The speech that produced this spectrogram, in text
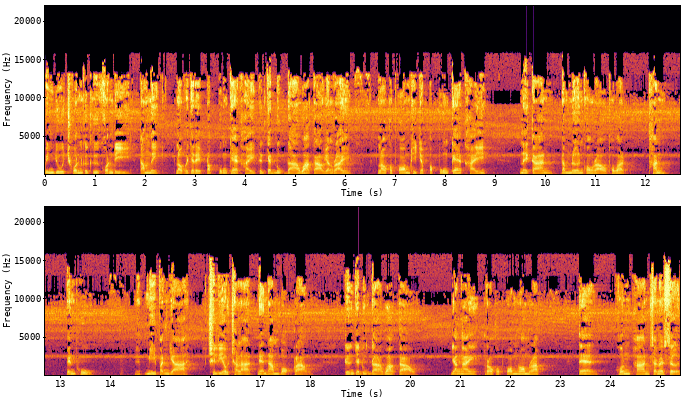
วินยูชนก็คือคนดีตำหนิ เราก็จะได้ปรับปรุงแก้ไข ถึงจะดุด่าว่ากล่าวอย่างไร เราก็พร้อมที่จะปรับปรุงแก้ไข ในการดำเนินของเรา เพราะว่าท่านเป็นผู้มีปัญญาเฉลียวฉลาดแนะนำบอกกล่าว ถึงจะดุด่าว่ากล่าว อย่างไงเราก็พร้อมน้อมรับ แต่คนพานสรรเสริญ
